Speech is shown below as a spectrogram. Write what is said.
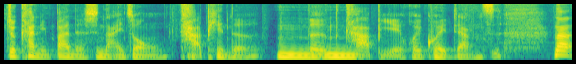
就看你办的是哪一种卡片的嗯的卡别回馈这样子。那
